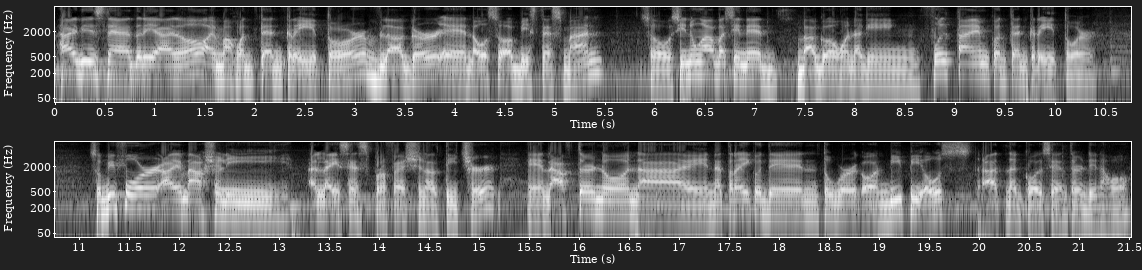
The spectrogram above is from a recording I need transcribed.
Hi, this is Ned Adriano. I'm a content creator, vlogger, and also a businessman. So, sino nga ba si Ned bago ako naging full-time content creator? So, before, I'm actually a licensed professional teacher. And after nun, ay natry ko din to work on BPOs at nag-call center din ako.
